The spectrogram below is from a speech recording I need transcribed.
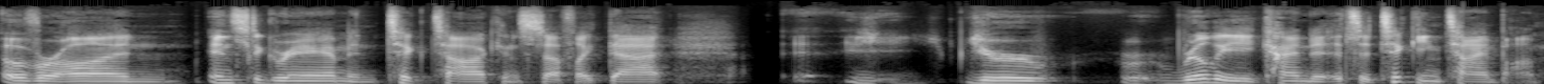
over on Instagram and TikTok and stuff like that, you're really kind of it's a ticking time bomb.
